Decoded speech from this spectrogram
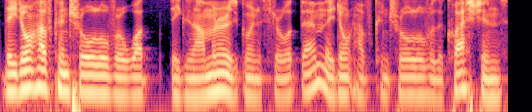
They don't have control over what the examiner is going to throw at them. They don't have control over the questions.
